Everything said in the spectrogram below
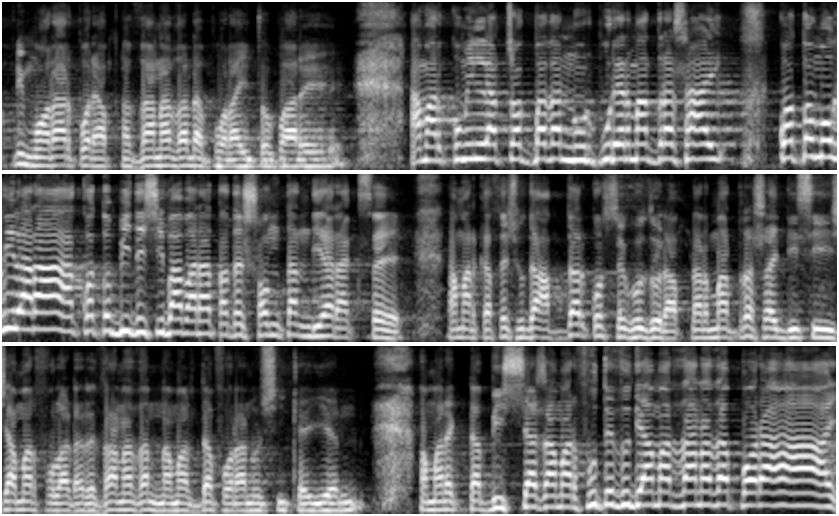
আপনি মরার পরে আপনার জানাজাটা পড়াইতে পারে। আমার কুমিল্লার চকবাজার নূরপুরের মাদ্রাসায় কত মহিলারা, কত বিদেশি বাবারা তাদের সন্তান দিয়া রাখছে। আমার কাছে শুধু আবদার করছে, হুজুর, আপনার মাদ্রাসায় দিছিস আমার ফোলাটারে জানাজার নামাজটা পড়ানো শিখাইয়েন। আমার একটা বিশ্বাস, আমার ফুতে যদি আমার জানাজা পড়ায়,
